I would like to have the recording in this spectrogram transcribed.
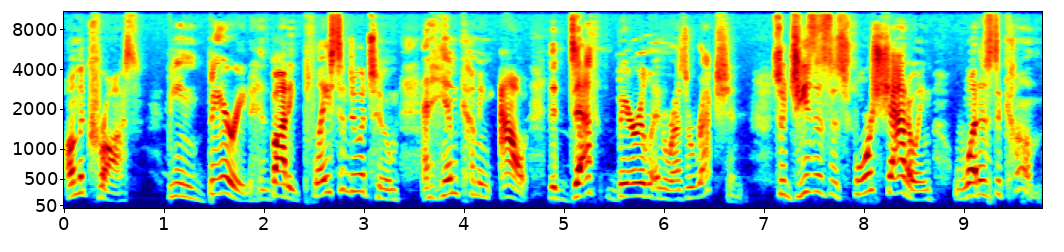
on the cross being buried, his body placed into a tomb, and him coming out, the death, burial, and resurrection. So Jesus is foreshadowing what is to come.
